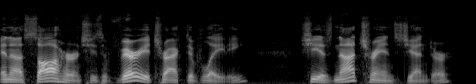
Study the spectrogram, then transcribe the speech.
and I saw her, and she's a very attractive lady. She is not transgender.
